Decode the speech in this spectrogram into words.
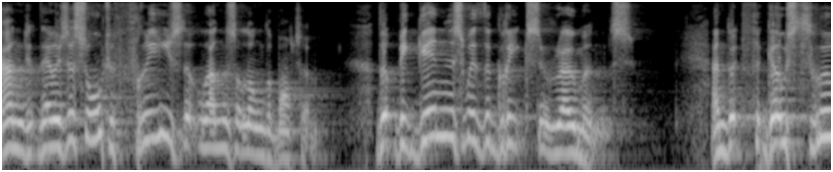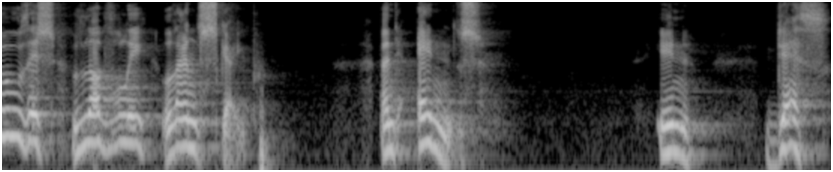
And there is a sort of frieze that runs along the bottom that begins with the Greeks and Romans and that goes through this lovely landscape and ends in death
